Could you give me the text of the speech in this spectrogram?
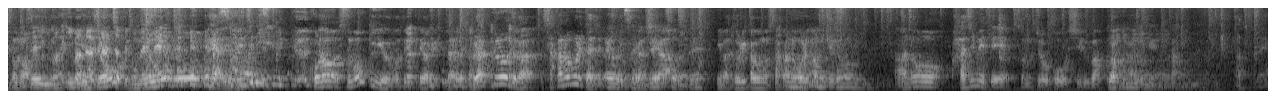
その全員今今なくなっちゃってごめんね。情報いや別にこのスモーキーのこと言ってるわけだからブラックロードが遡れたじゃないうんですか昔は。今鳥かごも遡れますけど。うんうんうん。あの初めてその情報を知るワクワク感っていうのがあったね。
